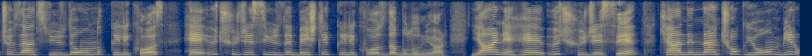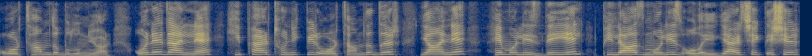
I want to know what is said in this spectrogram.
çözeltisi %10'luk glikoz, H3 hücresi %5'lik glikozda bulunuyor. Yani H3 hücresi kendinden çok yoğun bir ortamda bulunuyor. O nedenle hipertonik bir ortamdadır. Yani hemoliz değil plazmoliz olayı gerçekleşir.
